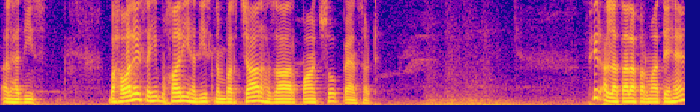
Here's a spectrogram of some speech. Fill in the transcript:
الحدیث بحوالے صحیح بخاری حدیث نمبر چار ہزار پانچ سو پینسٹھ۔ پھر اللہ تعالیٰ فرماتے ہیں،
